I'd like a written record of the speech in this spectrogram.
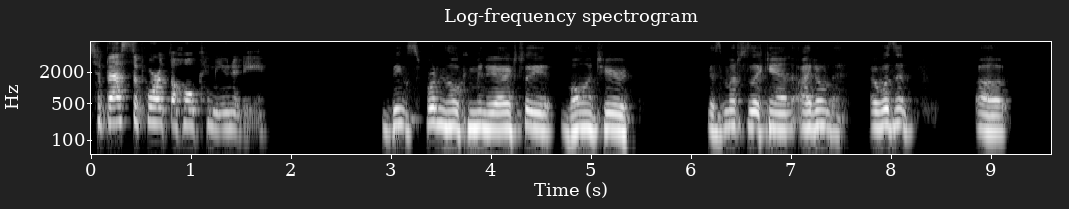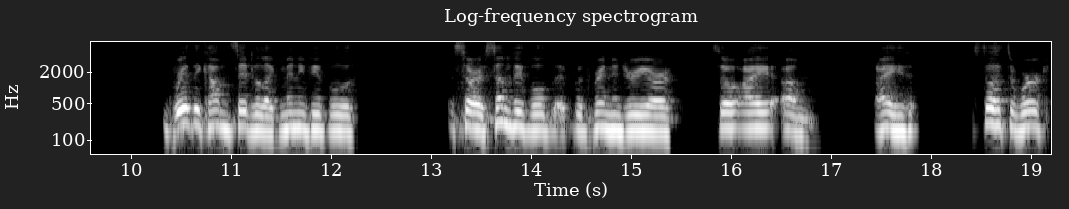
to best support the whole community? Being supporting the whole community, I actually volunteer as much as I can. I don't, I wasn't uh, greatly compensated like many people. Sorry, some people with brain injury are. So I, um, I still have to work,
